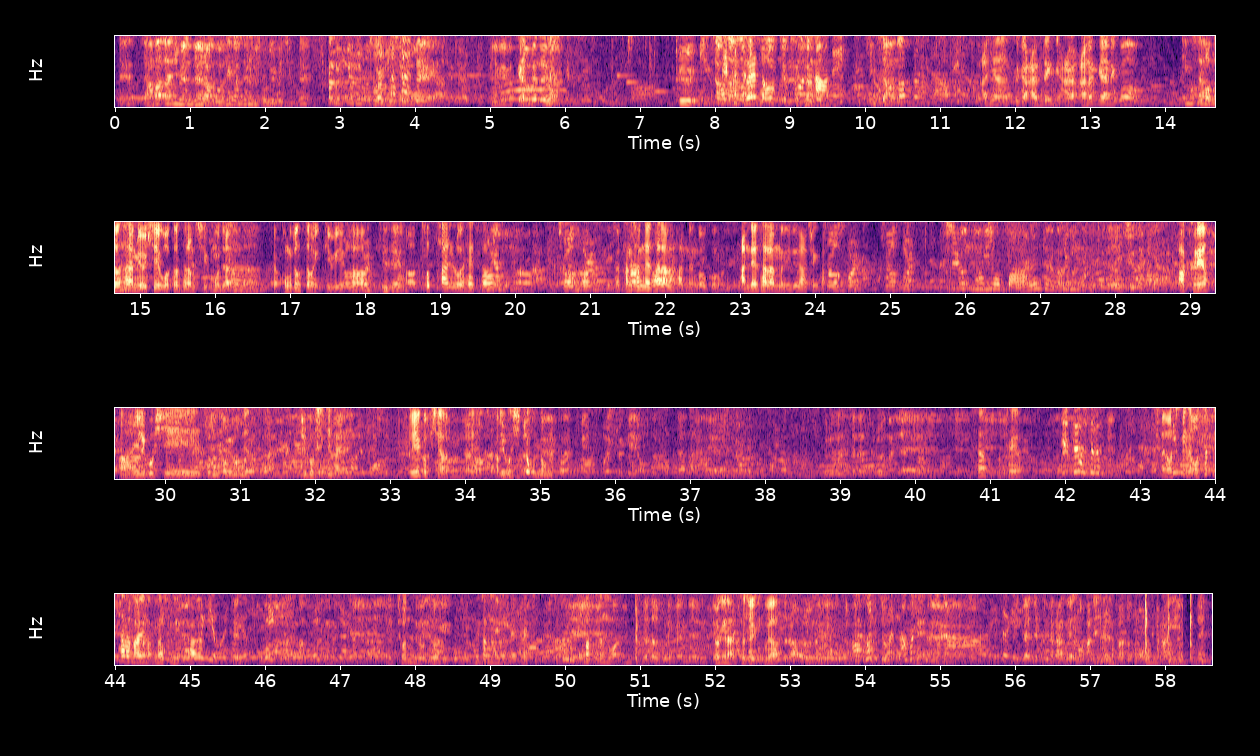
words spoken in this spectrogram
네, 나만 아니면 돼라고 생각하시는 분들 계신데 눈빛으로 저를 보시는데 비밀밖에 안 됐어. 그러면은 그 킥사우나 하나만 더 할게 다시 한번 킥사우나 아니야, 그게 안된게안한 게 아니고 어떤 사람이 10시이고 어떤 사람은 지금 오잖아. 그러니까 공정성을 있기 위해서? 어, 토탈로 해서. 어. 그러니까 당첨된 사람은 받는 거고 안 된 사람은 이제 나중에 받. 찰스 펄. 찰스 펄. 7분 저 오빠 아는 사람 아 그래요? 아, 7시 좀 넘으면 7시쯤 갈 것 같아요. 7시요. 어, 7시 조금 넘을 것 같아요. 생각해 보세요. 아니 어차피 어차피 사람 많이 만나시니까. 소속이 어디예요? EXT예요? 저는 여, 여기 회장님네 회사 퍼슨 원. 여기는 안 써져 있고요. 아, 허드슨. 아, 허드슨. 아, 이쪽이. 그러니까 이제 편하게 뭐 한인을 가도 뭐 편하게 네.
